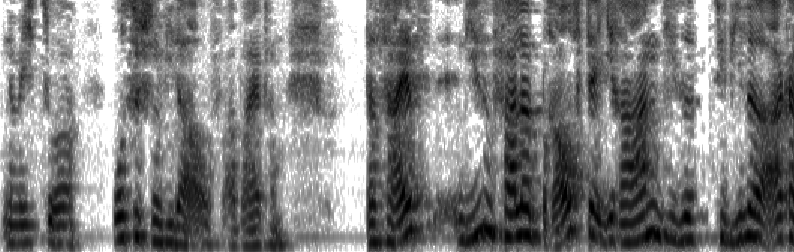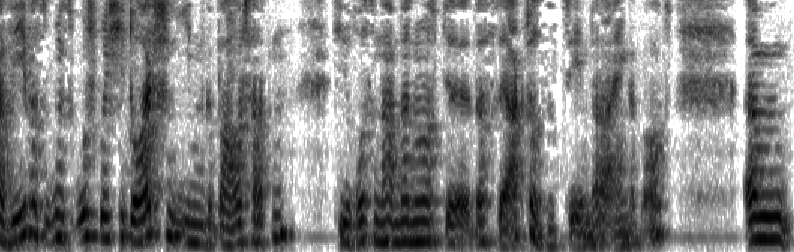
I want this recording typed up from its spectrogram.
nämlich zur russischen Wiederaufarbeitung. Das heißt, in diesem Falle braucht der Iran dieses zivile AKW, was übrigens ursprünglich die Deutschen ihnen gebaut hatten. Die Russen haben dann nur noch das Reaktorsystem da eingebaut. Ähm,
